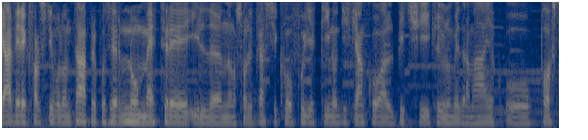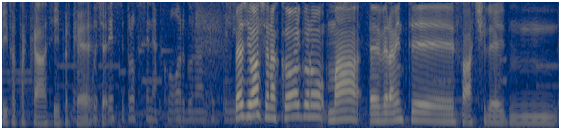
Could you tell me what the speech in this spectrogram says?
avere forza di volontà per poter non mettere il, non lo so, il classico fogliettino di fianco al PC che lui non vedrà mai o post-it attaccati Beh, perché comunque cioè, spesso i prof se ne accorgono anche se li- Spesso i prof se ne accorgono, ma è veramente facile, mh,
